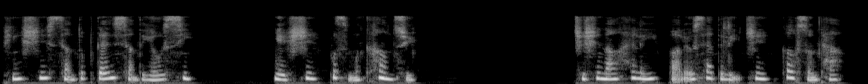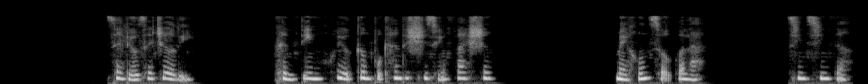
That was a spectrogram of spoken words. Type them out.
平时想都不敢想的游戏，也是不怎么抗拒。只是脑海里保留下的理智告诉他，再留在这里，肯定会有更不堪的事情发生。美红走过来，轻轻的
